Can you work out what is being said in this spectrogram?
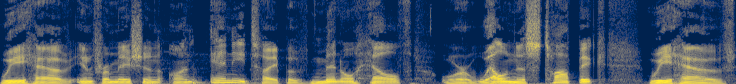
We have information on any type of mental health or wellness topic. We have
